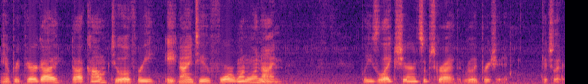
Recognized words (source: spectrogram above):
amprepairguy.com 203-892-4119. Please like, share, and subscribe. I'd really appreciate it. Catch you later.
